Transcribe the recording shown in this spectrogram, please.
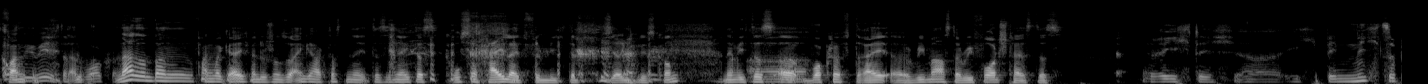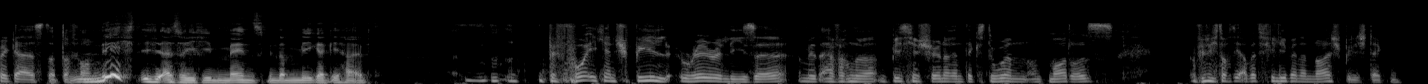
fang, WoW, ich dachte dann, Warcraft. Na, dann, dann fangen wir gleich, wenn du schon so eingehakt hast, ne, das ist nämlich das große Highlight für mich der diesjährigen BlizzCon, nämlich das äh, Ah. Warcraft 3 äh, Remaster, Reforged heißt das. Richtig. Äh, ich bin nicht so begeistert davon. Nicht? Ich, also ich immens, bin da mega gehypt. Bevor ich ein Spiel re-release mit einfach nur ein bisschen schöneren Texturen und Models, will ich doch die Arbeit viel lieber in ein neues Spiel stecken.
